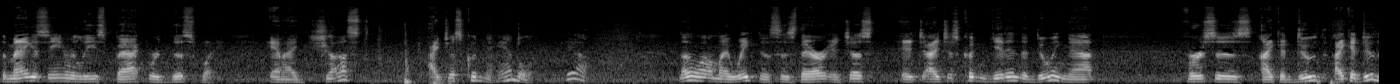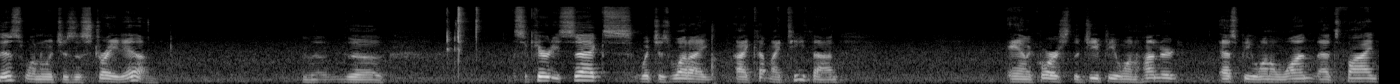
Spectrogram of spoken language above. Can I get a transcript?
the magazine release backward this way. And I just, I just couldn't handle it. Yeah. Another one of my weaknesses there, it just, it, I just couldn't get into doing that versus I could do, I could do this one, which is a straight in. The, the Security 6, which is what I, I cut my teeth on, and of course the GP100, SP101, that's fine,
